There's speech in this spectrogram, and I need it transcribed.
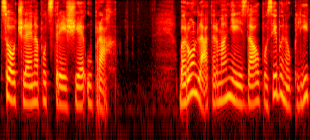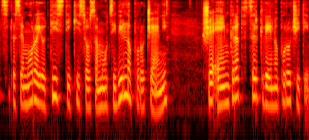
so odšle na podstrešje v prah. Baron Laterman je izdal poseben oklic, da se morajo tisti, ki so samo civilno poročeni, še enkrat crkveno poročiti.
